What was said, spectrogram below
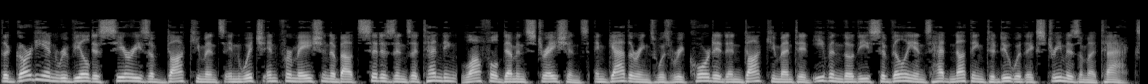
The Guardian revealed a series of documents in which information about citizens attending lawful demonstrations and gatherings was recorded and documented even though these civilians had nothing to do with extremism attacks.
